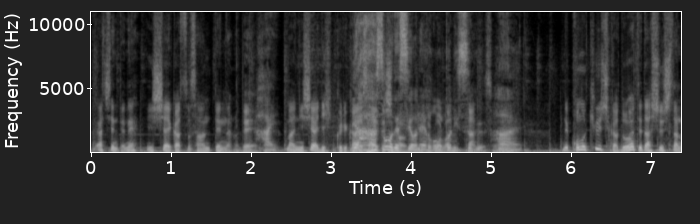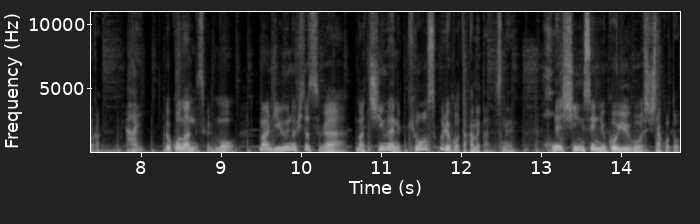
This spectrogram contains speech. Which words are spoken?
勝ち点ってね1試合勝つと3点なので、はい、まあ、2試合でひっくり返されてしまうというところまでいったんですよね。でこの窮地からどうやって脱出したのか、はい、ここなんですけども、まあ、理由の一つが、まあ、チーム内の競争力を高めたんですね。で新戦力を融合したこと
